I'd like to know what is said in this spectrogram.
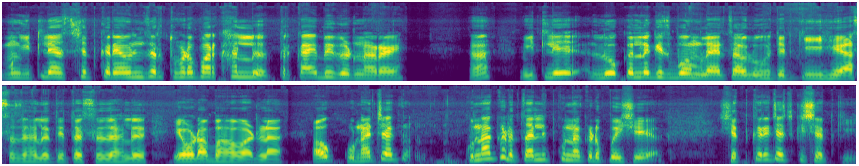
मग इथल्या शेतकऱ्यांनी जर थोडंफार खाल्लं तर काय बिघडणार आहे? हां? इथले लोक लगेच बोंबलायला चालू होतात की हे असं झालं ते तसं झालं एवढा भाव वाढला. अहो कुणाच्या कुणाकडं चाललेत कुणाकडं पैसे? शेतकऱ्याच्याच किशात की.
